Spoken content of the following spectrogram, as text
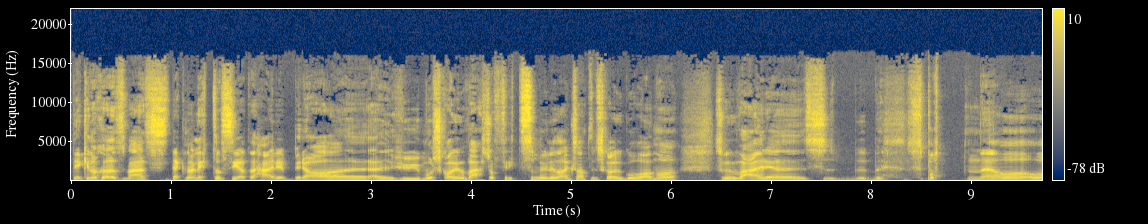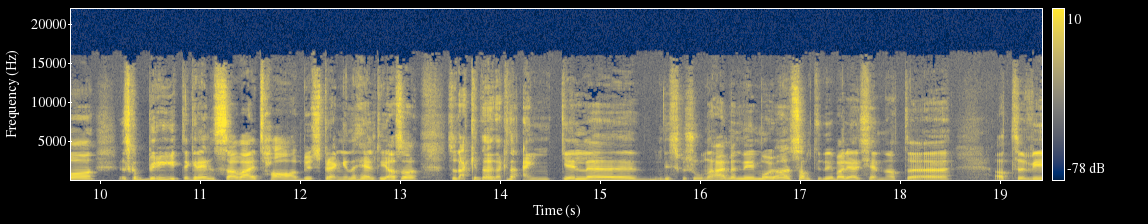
det, er, ikke noe, det er ikke noe lett å si at det her er bra. Humor skal jo være så fritt som mulig. da, ikke sant? Det skal jo gå an å skal jo være spot og, og, skal bryte grenser og være tabusprengende hele tida. Så, så, det er ikke, det er ikke noen enkel uh, diskusjon her, men vi må jo samtidig bare erkjenne at, uh, at vi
